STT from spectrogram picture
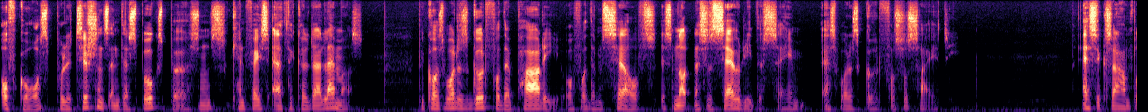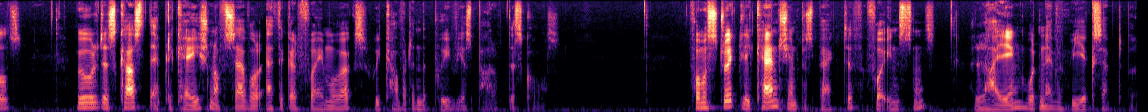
Of course, politicians and their spokespersons can face ethical dilemmas, because what is good for their party or for themselves is not necessarily the same as what is good for society. As examples, we will discuss the application of several ethical frameworks we covered in the previous part of this course. From a strictly Kantian perspective, for instance, lying would never be acceptable.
